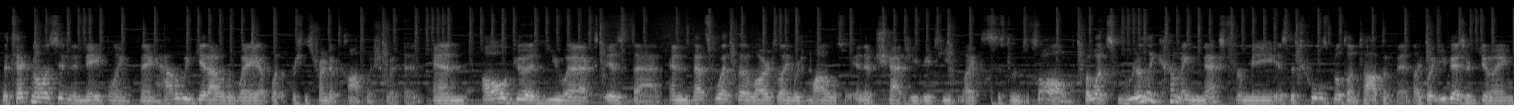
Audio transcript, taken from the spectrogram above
The technology is an enabling thing. How do we get out of the way of what the person's trying to accomplish with it? And all good UX is that. And that's what the large language models in their chat GPT like systems solve. But what's really coming next for me is the tools built on top of it. Like what you guys are doing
